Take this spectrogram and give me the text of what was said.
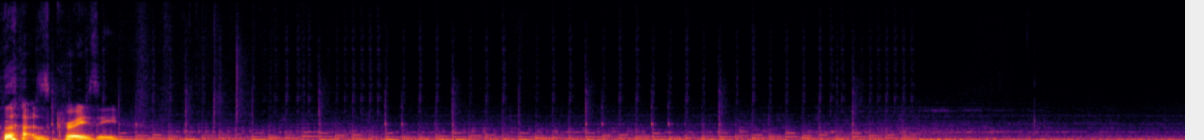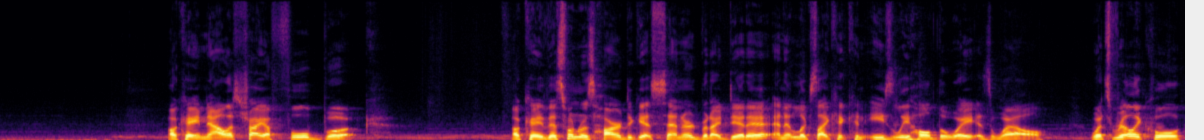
that is crazy. Okay, now let's try a full book. Okay, this one was hard to get centered, but I did it, and it looks like it can easily hold the weight as well. What's really cool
